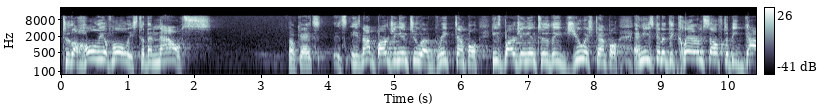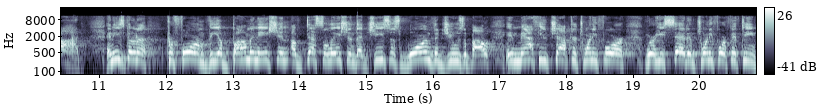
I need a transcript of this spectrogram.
to the Holy of Holies, to the Naos. Okay, it's, it's, he's not barging into a Greek temple, he's barging into the Jewish temple, and he's going to declare himself to be God. And he's going to perform the abomination of desolation that Jesus warned the Jews about in Matthew chapter 24, where he said in 24 15,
